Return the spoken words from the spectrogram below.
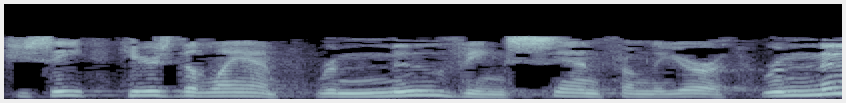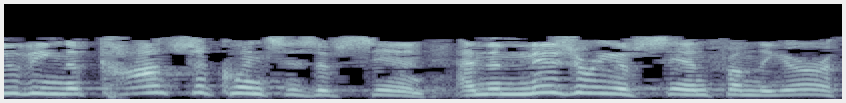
You see, here's the Lamb removing sin from the earth, removing the consequences of sin and the misery of sin from the earth,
